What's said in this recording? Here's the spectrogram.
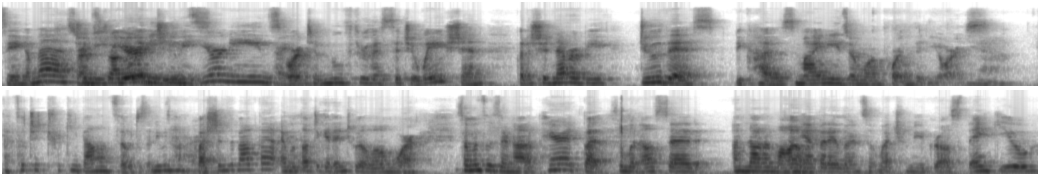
seeing a mess, or To I'm meet struggling your to needs. meet your needs, Right. or to move through this situation. But it should never be, do this because My needs are more important than yours. yeah. That's such a tricky balance, though. Does anyone have questions about that? I would love to get into it a little more. Someone says they're not a parent, but Someone else said, I'm not a mom Oh. yet, but I learned so much from you girls. Thank you.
